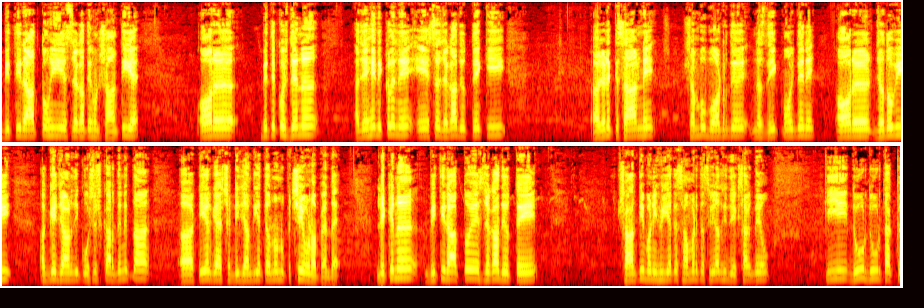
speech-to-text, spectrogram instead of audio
ਬੀਤੀ ਰਾਤ ਤੋਂ ਹੀ ਇਸ ਜਗ੍ਹਾ ਤੇ ਹੁਣ ਸ਼ਾਂਤੀ ਹੈ ਔਰ ਬੀਤੇ ਕੁਝ ਦਿਨ ਅਜਿਹੇ ਨਿਕਲੇ ਨੇ ਇਸ ਜਗ੍ਹਾ ਦੇ ਉੱਤੇ ਕਿ ਜਿਹੜੇ ਕਿਸਾਨ ਨੇ ਸ਼ੰਭੂ ਬਾਰਡਰ ਦੇ ਨਜ਼ਦੀਕ ਪਹੁੰਚਦੇ ਨੇ ਔਰ ਜਦੋਂ ਵੀ ਅੱਗੇ ਜਾਣ ਦੀ ਕੋਸ਼ਿਸ਼ ਕਰਦੇ ਨੇ ਤਾਂ ਟੀਅਰ ਗੈਸ ਛੱਡੀ ਜਾਂਦੀ ਹੈ ਤੇ ਉਹਨਾਂ ਨੂੰ ਪਿੱਛੇ ਹੋਣਾ ਪੈਂਦਾ ਹੈ। ਲੇਕਿਨ ਬੀਤੀ ਰਾਤ ਤੋਂ ਇਸ ਜਗ੍ਹਾ ਦੇ ਉੱਤੇ ਸ਼ਾਂਤੀ ਬਣੀ ਹੋਈ ਹੈ ਤੇ ਸਾਹਮਣੇ ਤਸਵੀਰਾਂ ਤੁਸੀਂ ਦੇਖ ਸਕਦੇ ਹੋ ਕਿ ਦੂਰ ਦੂਰ ਤੱਕ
